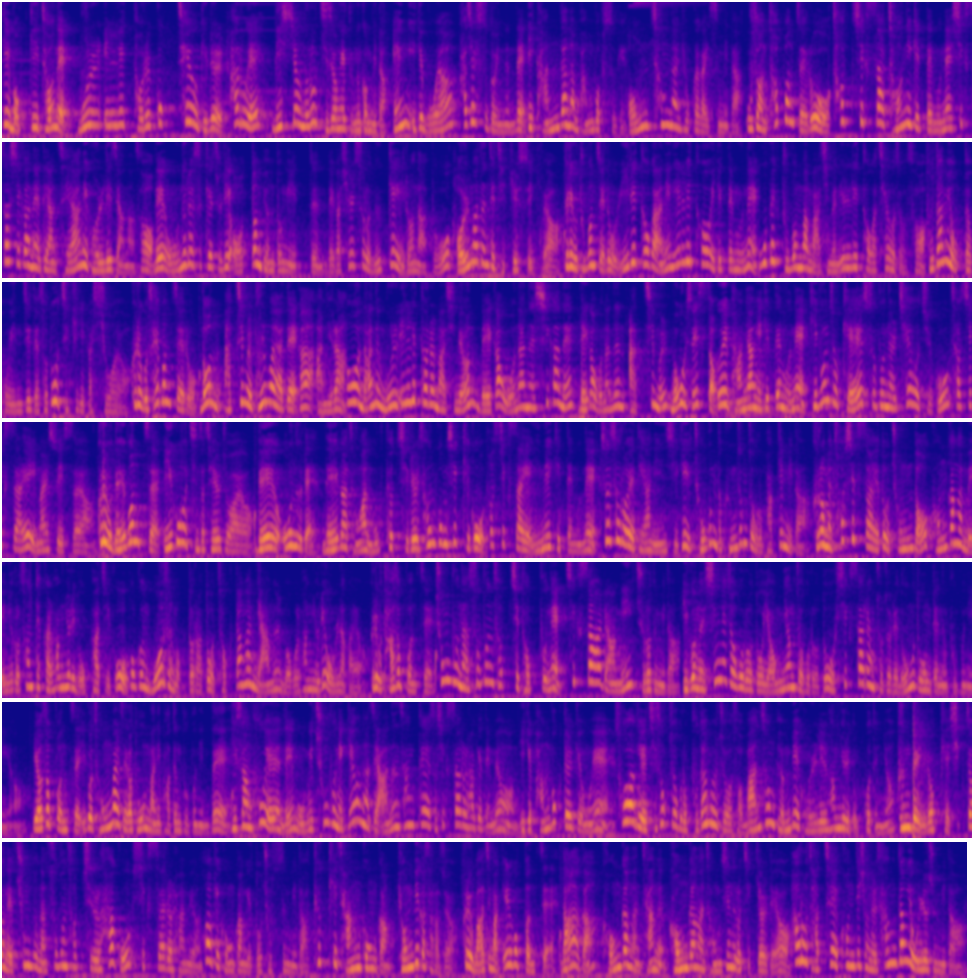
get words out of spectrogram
끼 먹기 전에 물 1리터를 꼭 채우기를 하루에 미션으로 지정해 두는 겁니다. 엥? 이게 뭐야? 하실 수도 있는데 이 간단한 방법 속에 엄청난 효과가 있습니다. 우선 첫 번째로 첫 식사 전이기 때문에 식사 시간에 대한 제한이 걸리지 않아서 내 오늘의 스케줄이 어떤 변동이 있든 내가 실수로 늦게 일어나도 얼마든지 지킬 수 있고요. 그리고 두 번째로 2리터가 아닌 1리터이기 때문에 502번만 마시면 1리터가 채워져서 부담이 없다고 인지돼서 또 지키기가 쉬워요. 그리고 세 번째로 넌 아침을 굶어야 돼가 아니라 어, 나는 물 1리터를 마시면 내가 원하는 시간에 내가 원하는 아침을 먹을 수 있어 의 방향이기 때문에 기분 좋게 수분을 채워주고 첫 식사에 임할 수 있어요. 그리고 네 번째 이거 진짜 제일 좋아요. 내 오늘의 내가 정한 목표치를 성공시키고 첫 식사에 임했기 때문에 스스로에 대한 인식이 조금 더 긍정적으로 바뀝니다. 그러면 첫 식사에도 좀 더 건강한 메뉴로 선택할 확률이 높아지고 혹은 무엇을 먹더라도 적당한 양을 먹을 확률이 올라가요. 그리고 다섯 번째, 충분한 수분 섭취 덕분에 식사량이 줄어듭니다. 이거는 심리적으로도 영양적으로도 식사량 조절에 너무 도움되는 부분이에요. 여섯 번째, 이거 정말 제가 도움 많이 받은 부분인데 기상 후에 내 몸이 충분히 깨어나지 않은 상태에서 식사를 하게 되면 이게 반복될 경우에 소화기에 지속적으로 부담을 주어서 만성 변비에 걸릴 확률이 높거든요. 근데 이렇게 식전에 충분한 수분 섭취를 하고 식사를 하면 소화기 건강에도 좋습니다. 특히 장 건강, 변비가 사라져요. 그리고 마지막 일곱 번째, 나아가 건강한 장은 건강한 정신으로 직결되어 하루 자체의 컨디션을 상당히 올려줍니다.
